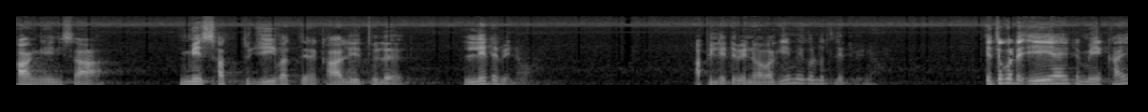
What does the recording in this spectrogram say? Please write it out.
අං ඒ නිසා මේ සත්තු ජීවත්වෙන කාලය තුළ ලෙඩ වෙනවා. අපි ලෙඩ වෙනවා වගේ මේ ගොල්ලොත් ලෙඩ වෙනවා. එතකොට ඒ අයට මේ අය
